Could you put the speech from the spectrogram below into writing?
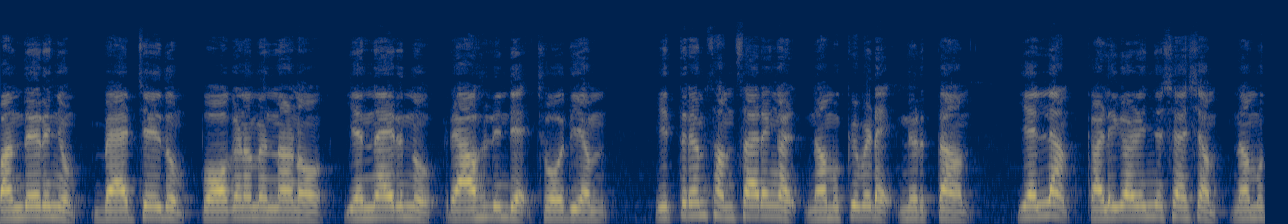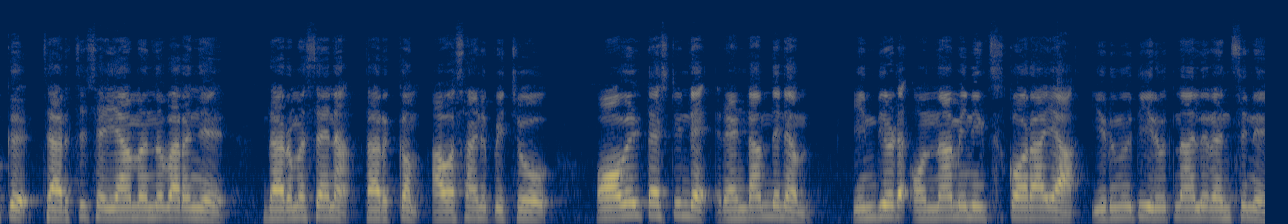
പന്തെറിഞ്ഞും ബാറ്റ് ചെയ്തും പോകണമെന്നാണോ എന്നായിരുന്നു രാഹുലിന്റെ ചോദ്യം. ഇത്തരം സംസാരങ്ങൾ നമുക്കിവിടെ നിർത്താം. എല്ലാം കളി കഴിഞ്ഞ ശേഷം നമുക്ക് ചർച്ച ചെയ്യാമെന്ന് പറഞ്ഞ് ധർമ്മസേന തർക്കം അവസാനിപ്പിച്ചു. ഓവൽ ടെസ്റ്റിന്റെ രണ്ടാം ദിനം ഇന്ത്യയുടെ ഒന്നാം ഇന്നിംഗ്സ് സ്കോറായ ഇരുന്നൂറ്റി ഇരുപത്തിനാല് റൺസിന്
